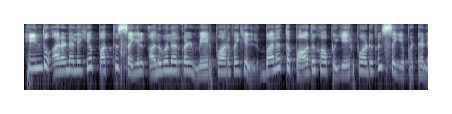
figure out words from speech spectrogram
இந்து அறநிலைய பத்து செயல் அலுவலர்கள் மேற்பார்வையில் பலத்த பாதுகாப்பு ஏற்பாடுகள் செய்யப்பட்டன.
